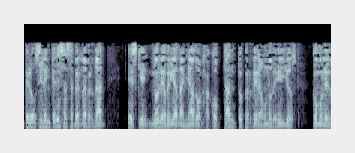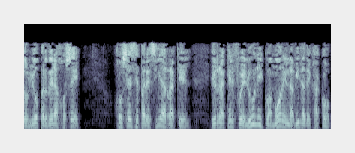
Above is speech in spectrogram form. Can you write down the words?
Pero si le interesa saber la verdad, es que no le habría dañado a Jacob tanto perder a uno de ellos como le dolió perder a José. José se parecía a Raquel, y Raquel fue el único amor en la vida de Jacob.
